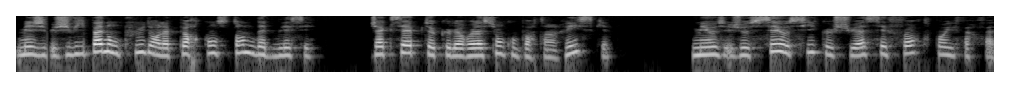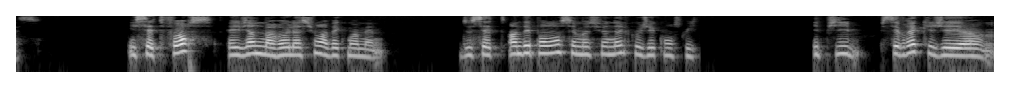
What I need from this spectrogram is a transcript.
Mais je, je vis pas non plus dans la peur constante d'être blessée. J'accepte que la relation comporte un risque, mais je sais aussi que je suis assez forte pour y faire face. Et cette force, elle vient de ma relation avec moi-même, de cette indépendance émotionnelle que j'ai construite. Et puis, c'est vrai que j'ai, euh,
